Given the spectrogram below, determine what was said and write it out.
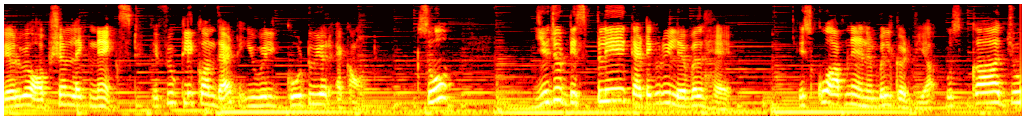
there will be option like next. If you click on that you will go to your account. So ये जो डिस्प्ले कैटेगरी लेवल है इसको आपने एनेबल कर दिया। उसका जो,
